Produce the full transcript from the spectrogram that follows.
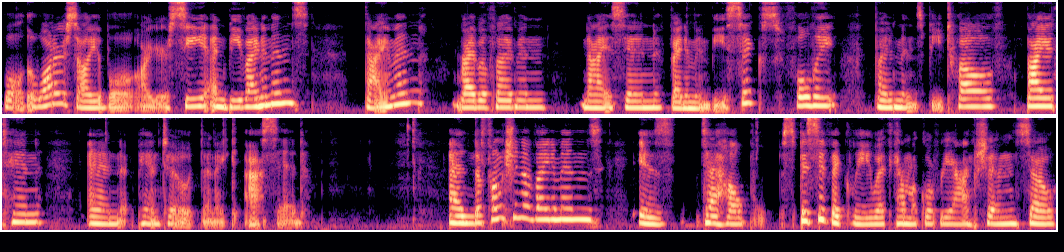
while the water soluble are your C and B vitamins, thiamine, riboflavin, niacin, vitamin B6, folate, vitamins B12, biotin, and pantothenic acid. And the function of vitamins is to help specifically with chemical reactions. So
